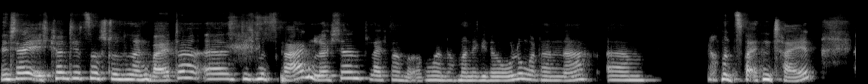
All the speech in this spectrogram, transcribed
Mensch, ich könnte jetzt noch stundenlang weiter äh, dich mit Fragen löchern. Vielleicht machen wir irgendwann nochmal eine Wiederholung oder danach ähm, noch einen zweiten Teil.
